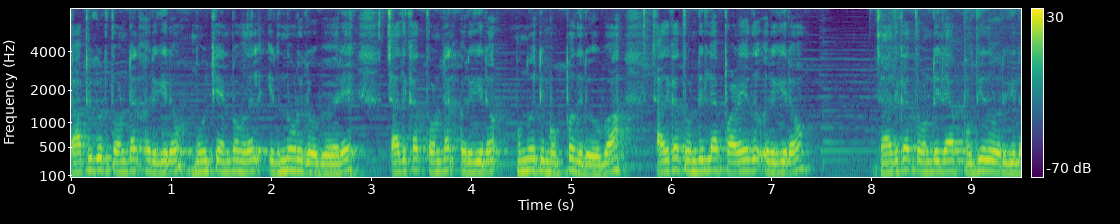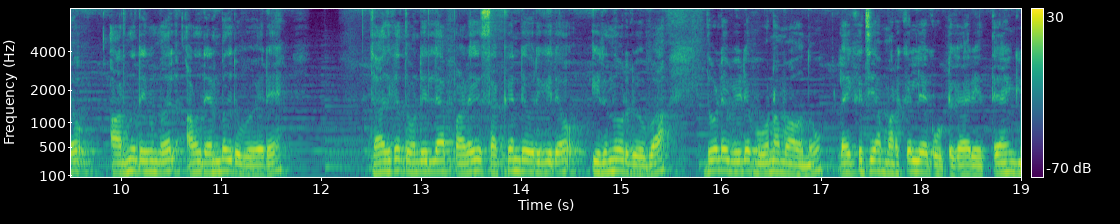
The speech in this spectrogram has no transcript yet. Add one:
കാപ്പിക്കുരു തൊണ്ടൻ ഒരു കിലോ നൂറ്റി എൺപത് മുതൽ ഇരുന്നൂറ് രൂപ വരെ ചാതിക്ക തൊണ്ടൻ ഒരു കിലോ മുന്നൂറ്റി മുപ്പത് രൂപ ചാതിക്ക തൊണ്ടില്ല പഴയത് ഒരു കിലോ ചാതിക്ക തൊണ്ടില്ല പുതിയത് ഒരു കിലോ അറുന്നൂറ്റി മുതൽ അറുന്നൂറ്റി എൺപത് രൂപ വരെ ജാതിക്ക തൊണ്ടില്ല പഴയ സെക്കൻഡ് ഒരു കിലോ ഇരുന്നൂറ് രൂപ. ഇതോടെ വീഡിയോ പൂർണമാകുന്നു. ലൈക്ക് ചെയ്യാൻ മറക്കല്ലേ കൂട്ടുകാരെ. താങ്ക്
